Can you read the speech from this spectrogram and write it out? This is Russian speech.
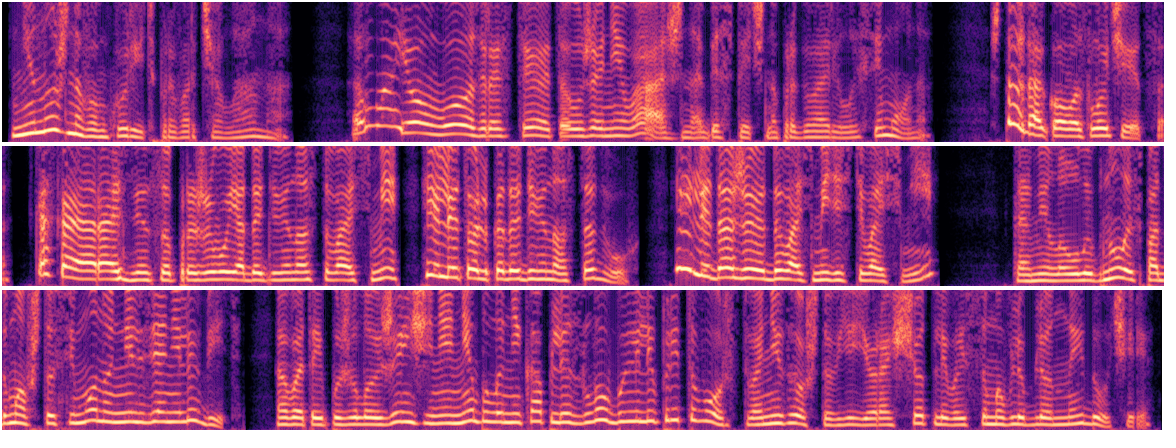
«Не нужно вам курить», — проворчала она. «В моем возрасте это уже не важно», — беспечно проговорила Симона. «Что такого случится? Какая разница, проживу я до девяносто восьми или только до девяносто двух? Или даже до восьмидесяти восьми?» Камила улыбнулась, подумав, что Симону нельзя не любить. В этой пожилой женщине не было ни капли злобы или притворства, не то что в ее расчетливой самовлюбленной дочери.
